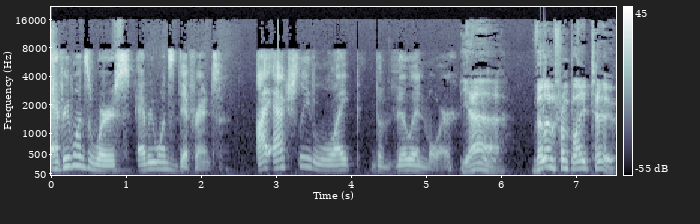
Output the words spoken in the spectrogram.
everyone's worse. Everyone's different. I actually like the villain more. yeah. Villain from Blade 2.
